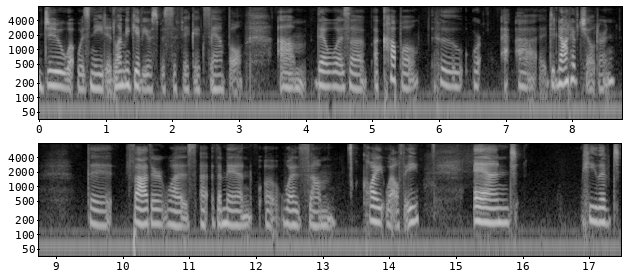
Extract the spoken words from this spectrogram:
do what was needed. Let me give you a specific example. Um, there was a, a couple who were uh, did not have children. The father was uh, the man uh, was um, quite wealthy, and he lived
